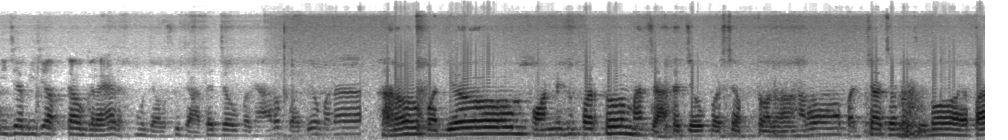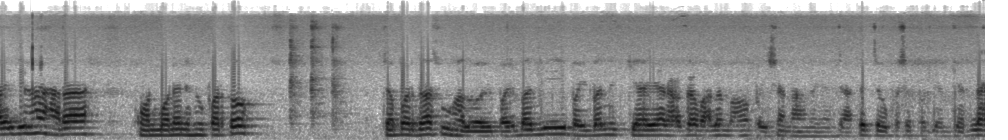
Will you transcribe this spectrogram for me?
બીજે બીજે હપ્તા ગ્રહેડ હું જાઉં છું. જાતે જ જવું પડશે. હારો પદ્યો મને. હારો પદ્યો ફોન નહીં પડતો મારે જાતે જ જવું પડશે હપ્તો હારો, પચાસ હજારનો જૂનો અપાડી દે. હા, હારા ફોન બોને નહીં પડતો જબરદસ્ત હું હલવાયું ભાઈબંધી ભાઈબંધી જ ક્યાં યાર? આગળ વાલે મારા પૈસા ના આવે યાર. જાતે જ જવું પડશે પદ્યો ઘેર. લે,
